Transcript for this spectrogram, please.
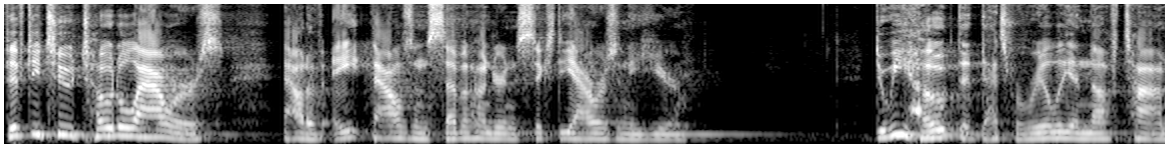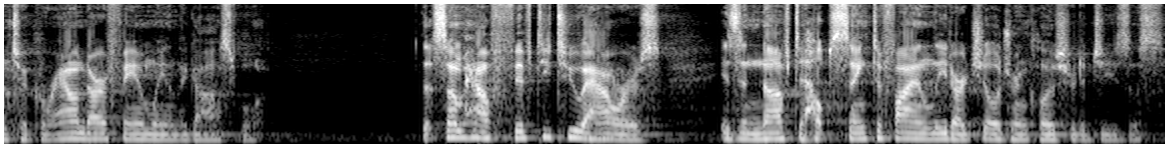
52 total hours out of 8,760 hours in a year. Do we hope that that's really enough time to ground our family in the gospel? That somehow 52 hours is enough to help sanctify and lead our children closer to Jesus?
